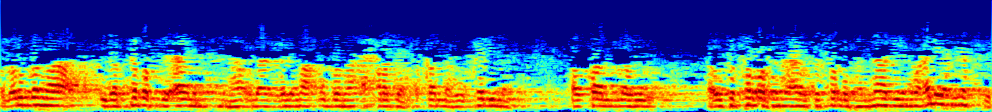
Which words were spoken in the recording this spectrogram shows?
ولربما إذا ارتبط بعالم من هؤلاء العلماء ربما أحرجه فقال له كلمة أو قال له أو تصرف معه تصرفا ناديا وعليه أن يكفر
